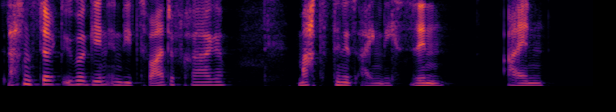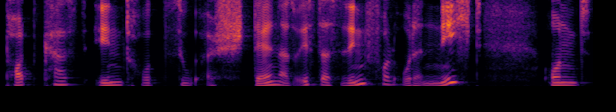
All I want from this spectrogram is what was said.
lass uns direkt übergehen in die zweite Frage. Macht es denn jetzt eigentlich Sinn, ein Podcast-Intro zu erstellen. Also ist das sinnvoll oder nicht? Und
